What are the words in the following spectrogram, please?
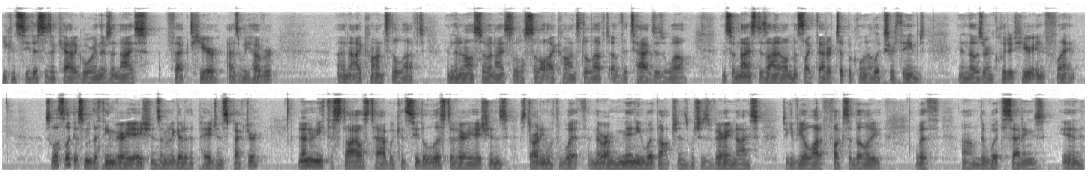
You can see this is a category and there's a nice effect here as we hover, an icon to the left, and then also a nice little subtle icon to the left of the tags as well. And so nice design elements like that are typical in Elixir themes, and those are included here in Flame. So let's look at some of the theme variations. I'm going to go to the page inspector. And underneath the styles tab, we can see the list of variations starting with width. And there are many width options, which is very nice to give you a lot of flexibility with um, the width settings in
